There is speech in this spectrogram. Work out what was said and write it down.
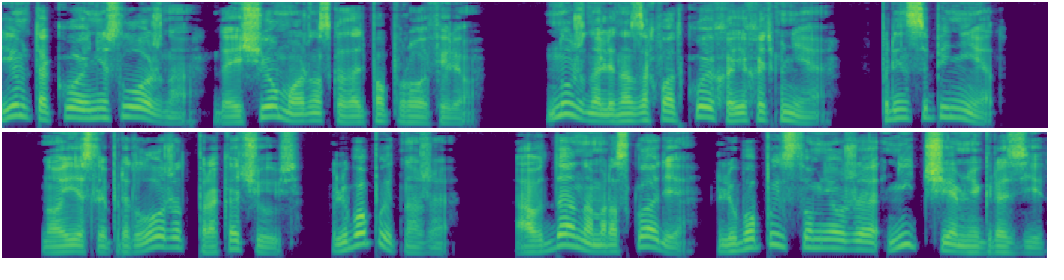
Им такое несложно, да еще можно сказать по профилю. Нужно ли на захват Койха ехать мне? В принципе, нет. Но если предложат, прокачусь. Любопытно же. А в данном раскладе любопытство мне уже ничем не грозит.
